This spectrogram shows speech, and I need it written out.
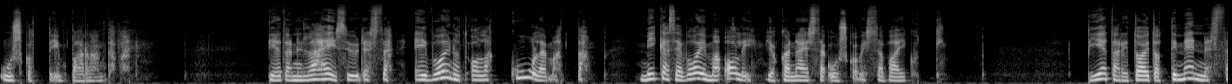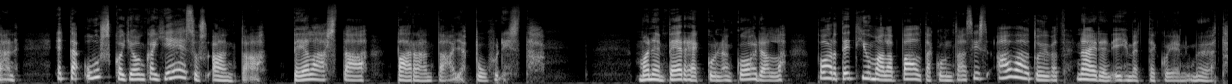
uskottiin parantavan. Pietarin läheisyydessä ei voinut olla kuulematta, mikä se voima oli, joka näissä uskovissa vaikutti. Pietari toitotti mennessään, että usko, jonka Jeesus antaa, pelastaa, parantaa ja puhdistaa. Monen perhekunnan kohdalla portit Jumalan valtakuntaan siis avautuivat näiden ihmettekojen myötä.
